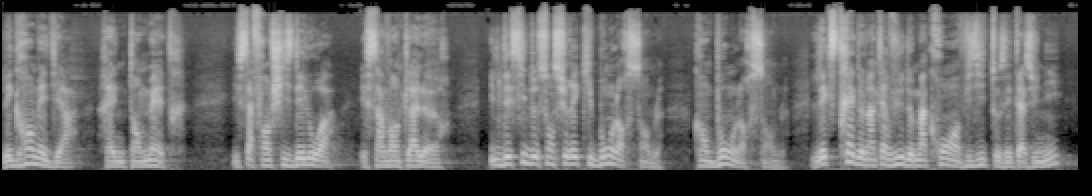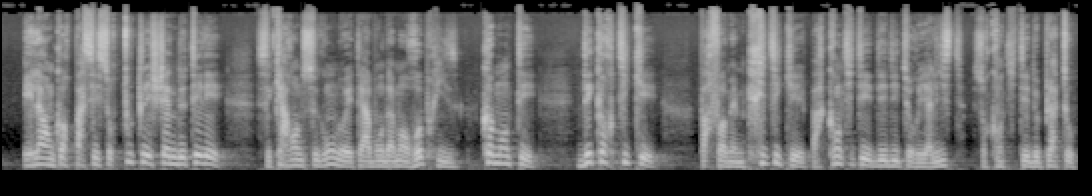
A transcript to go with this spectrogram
les grands médias règnent en maître. Ils s'affranchissent des lois et s'inventent la leur. Ils décident de censurer qui bon leur semble, quand bon leur semble. L'extrait de l'interview de Macron en visite aux États-Unis est là encore passé sur toutes les chaînes de télé. Ces 40 secondes ont été abondamment reprises, commentées, décortiquées, parfois même critiquées par quantité d'éditorialistes sur quantité de plateaux.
